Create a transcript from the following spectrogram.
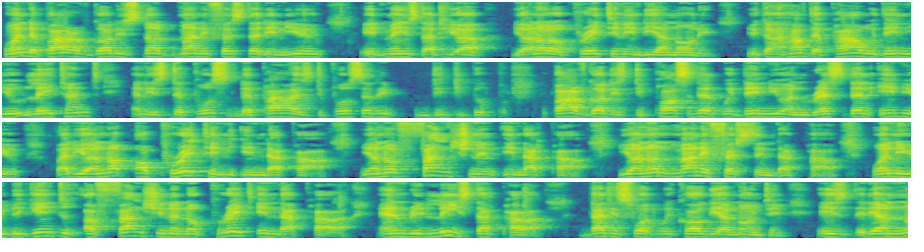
When the power of God is not manifested in you, it means that you are you are not operating in the anointing. You can have the power within you latent, and it's. The power is deposited. The, the power of God is deposited within you and resident in you, but you are not operating in that power. You are not functioning in that power. You are not manifesting that power. When you begin to uh, function and operate in that power and release that power, that is what we call the anointing. Is the anointing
